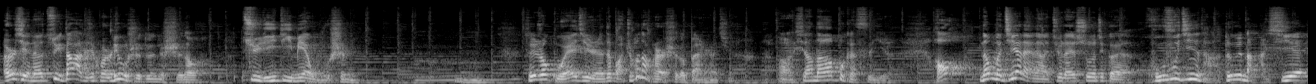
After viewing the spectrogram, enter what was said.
而且呢最大的这块六十吨的石头距离地面五十米。所以说，古埃及人他把这么大块石头搬上去了啊，相当不可思议了。好，那么接下来呢，就来说这个胡夫金字塔都有哪些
